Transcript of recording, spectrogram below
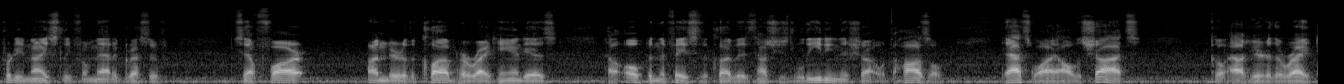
pretty nicely from that aggressive. See how far under the club her right hand is, how open the face of the club is, how she's leading the shot with the hosel. That's why all the shots go out here to the right.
